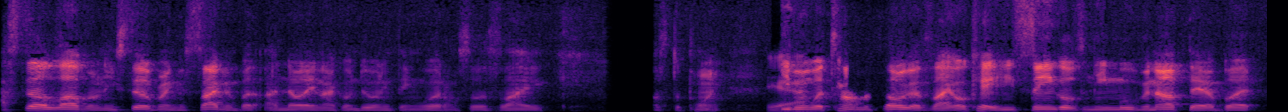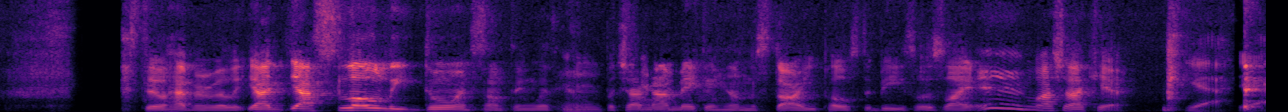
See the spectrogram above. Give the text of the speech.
I still love him and he still brings excitement, but I know they're not gonna do anything with him. So it's like What's the point? Yeah. Even with Tama Tonga, it's like okay, he's singles and he moving up there, but still haven't really. Y'all, y'all slowly doing something with him, Mhm. but y'all not making him the star he's supposed to be. So it's like, eh, why should I care? Yeah, yeah,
